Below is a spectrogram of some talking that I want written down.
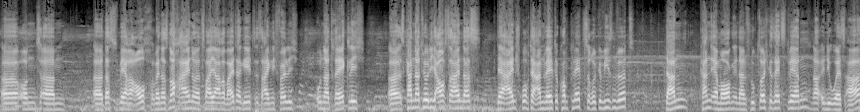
Äh, und ähm, äh, das wäre auch, wenn das noch ein oder zwei Jahre weitergeht, ist eigentlich völlig unerträglich. Äh, es kann natürlich auch sein, dass der Einspruch der Anwälte komplett zurückgewiesen wird. Dann kann er morgen in ein Flugzeug gesetzt werden, in die USA.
